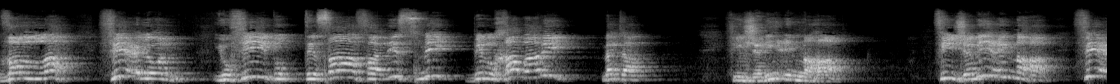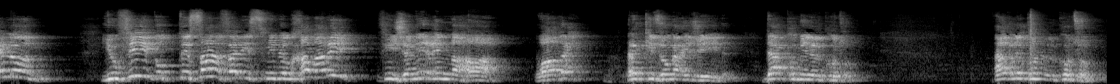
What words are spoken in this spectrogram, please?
ظل فعل يفيد اتصاف الاسم بالخبر. متى؟ في جميع النهار. في جميع النهار. فعل يفيد اتصاف الاسم بالخبر في جميع النهار. واضح؟ ركزوا معي جيدا. دعكم من الكتب. أغلقوا الكتب.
